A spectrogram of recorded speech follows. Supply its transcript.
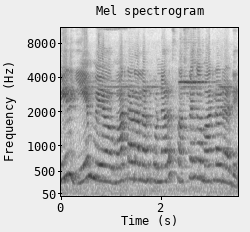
మీరు ఏం మాట్లాడాలనుకున్నారో స్పష్టంగా మాట్లాడండి.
